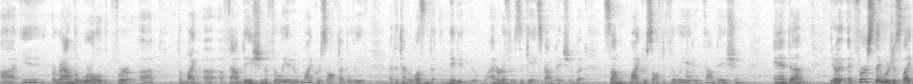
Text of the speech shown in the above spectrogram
uh, in, around the world for uh, the uh, a foundation affiliated with Microsoft, I believe, at the time. It wasn't, the, maybe, I don't know if it was the Gates Foundation, but some Microsoft affiliated foundation. And, um, you know, at first they were just like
